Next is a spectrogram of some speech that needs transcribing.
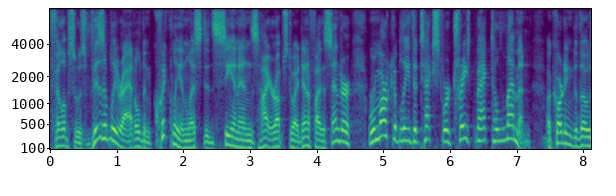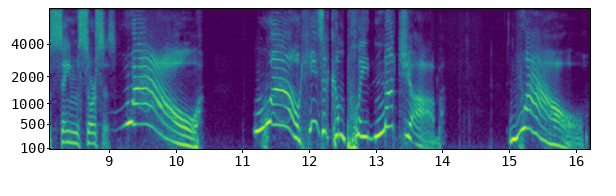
Phillips was visibly rattled and quickly enlisted CNN's higher ups to identify the sender. Remarkably, the texts were traced back to Lemon, according to those same sources. Wow! Wow, he's a complete nut job. Wow.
